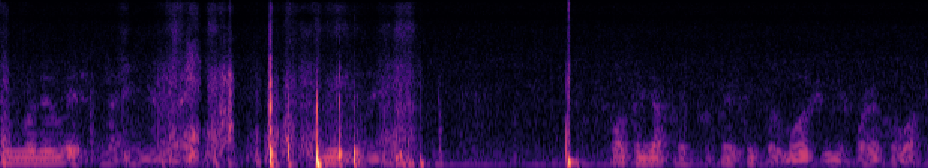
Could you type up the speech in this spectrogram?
Вони лист на ім'я. Фото я прикріпив, можеш їх порахувати.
